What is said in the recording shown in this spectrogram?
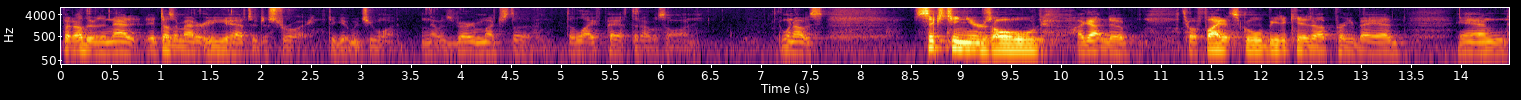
but other than that, it, it doesn't matter who you have to destroy to get what you want. And that was very much the, the life path that I was on. When I was 16 years old, I got into to a fight at school, beat a kid up pretty bad, and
